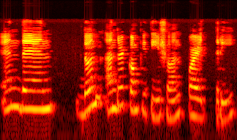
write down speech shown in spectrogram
And then, doon, under computation, part 3,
